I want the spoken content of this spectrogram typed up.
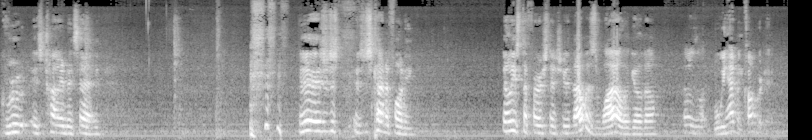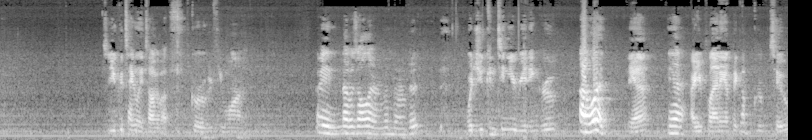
Groot is trying to say. It's just it's just kind of funny. At least the first issue. That was a while ago though. That was like well, we haven't covered it, so you could technically talk about Groot if you want. I mean that was all I remember of it. Would you continue reading Groot? I would. Yeah. Yeah. Are you planning on pick up Groot two?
